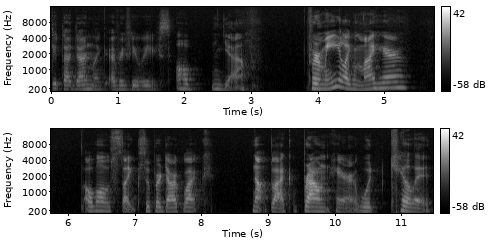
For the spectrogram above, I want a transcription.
get that done like every few weeks. Oh yeah. For me, like my hair, almost like super dark black, not black, brown hair would kill it.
